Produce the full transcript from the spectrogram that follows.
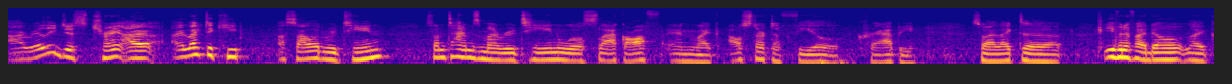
I really just train. I I like to keep a solid routine. Sometimes my routine will slack off and like I'll start to feel crappy. So I like to, even if I don't like,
